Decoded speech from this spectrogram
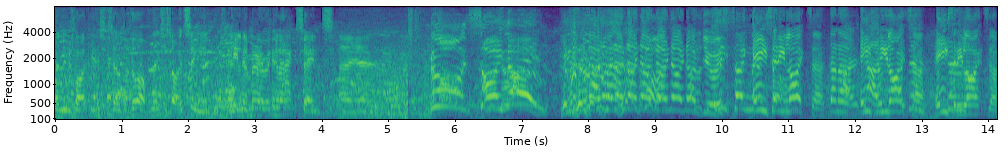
and it was like, yeah, she sounds like a laugh. And then she started singing in, an American, accent. Oh, it's so I know! no, no, no, no, no, no, no, viewers. He said he liked her. No, no, he said he liked her. He said he liked her.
